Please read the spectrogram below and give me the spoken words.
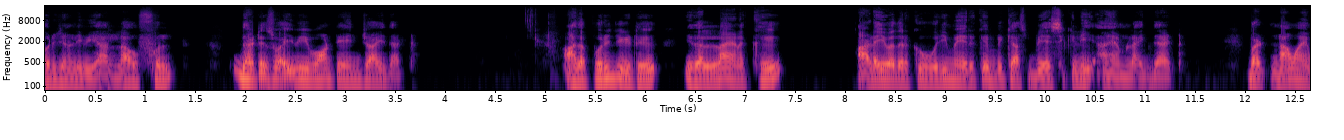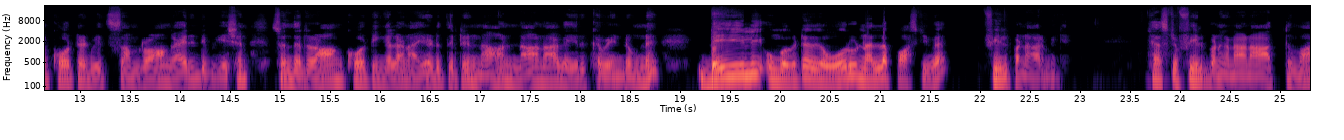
originally we are loveful that is why we want to enjoy that அதை புரிஞ்சுக்கிட்டு இதெல்லாம் எனக்கு அடைவதற்கு உரிமை இருக்குது because basically I am like that but now I am coated with some wrong identification so இந்த ராங் கோட்டிங் எல்லாம் நான் எடுத்துட்டு நான் நானாக இருக்க வேண்டும்னு டெய்லி உங்ககிட்ட ஒரு நல்ல பாசிட்டிவை ஃபீல் பண்ண ஆரம்பிங்க. ஜஸ்ட் ஃபீல் பண்ணுங்க. நான் ஆத்துமா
